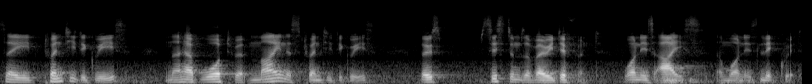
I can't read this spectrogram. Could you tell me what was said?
say, 20 degrees, and I have water at minus 20 degrees, those systems are very different. One is ice and one is liquid.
